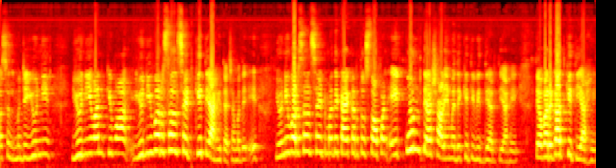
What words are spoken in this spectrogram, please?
असेल म्हणजे युनि युनिवन किंवा युनिव्हर्सल सेट किती आहे त्याच्यामध्ये? युनिव्हर्सल सेटमध्ये काय करत असतो आपण? एकूण त्या शाळेमध्ये किती विद्यार्थी आहे? त्या वर्गात किती आहे?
